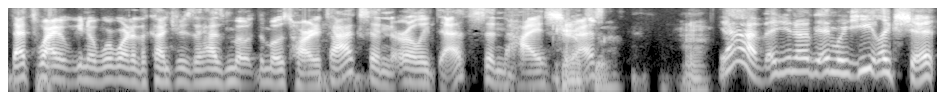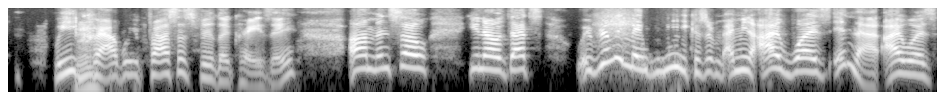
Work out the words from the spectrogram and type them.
that's why you know we're one of the countries that has mo- the most heart attacks and early deaths and highest stress Cancer. yeah, th- you know, and we eat like shit. We eat Yeah. crap. We process food like crazy. Um, and so you know, that's it. Really made me because I mean, I was in that. I was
